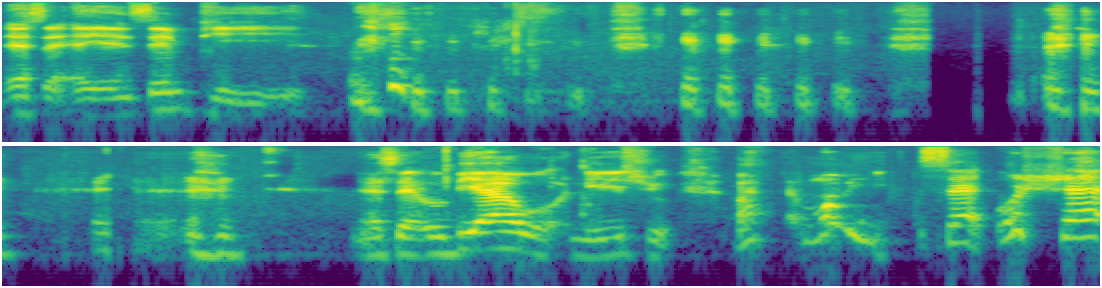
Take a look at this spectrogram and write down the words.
There's a ANCP. sɛ obiara wɔ ne issue but mommy sɛ wohwɛ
